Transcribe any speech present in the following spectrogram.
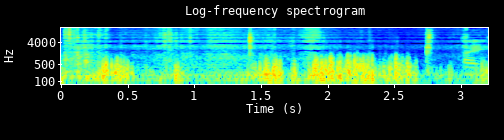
はい。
